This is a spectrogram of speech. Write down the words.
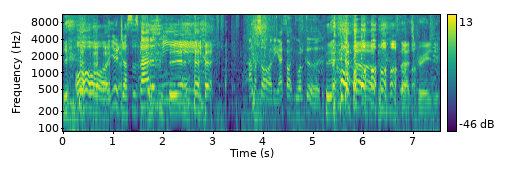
oh, you're just as bad as me. Yeah. I'm sorry. I thought you were good. That's crazy.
